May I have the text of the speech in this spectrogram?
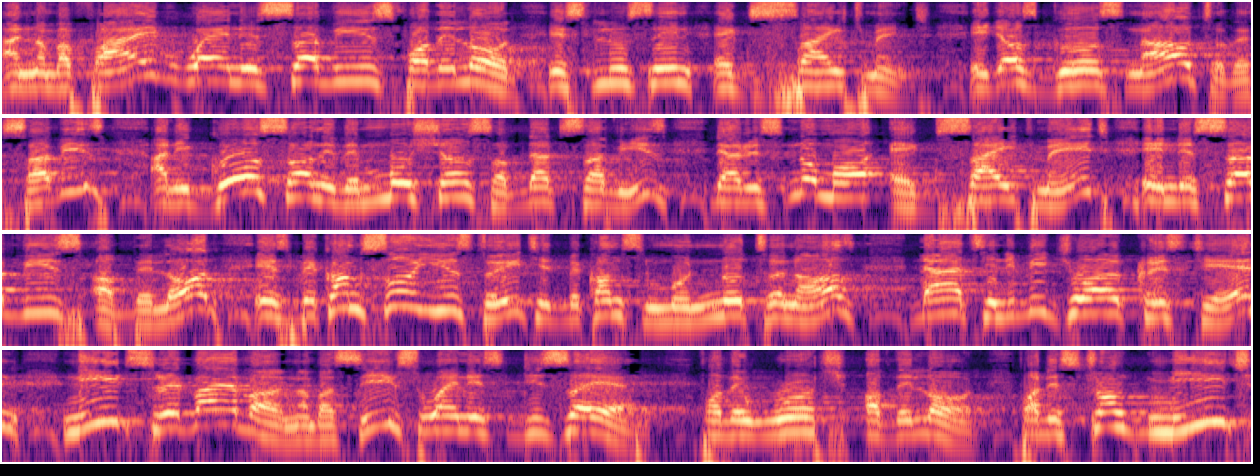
And number five, when his service for the Lord is losing excitement. He just goes now to the service and he goes on in the motions of that service. There is no more excitement in the service of the Lord. It's become so used to it, it becomes monotonous. That individual Christian needs revival. Number six, when his desire for the word of the Lord, for the strong meat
